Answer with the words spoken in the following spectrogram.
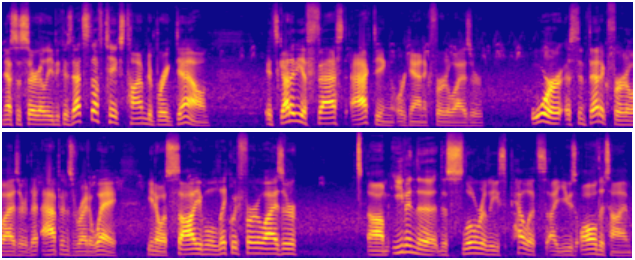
necessarily because that stuff takes time to break down. It's got to be a fast acting organic fertilizer or a synthetic fertilizer that happens right away. You know, a soluble liquid fertilizer, um, even the, the slow release pellets I use all the time.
